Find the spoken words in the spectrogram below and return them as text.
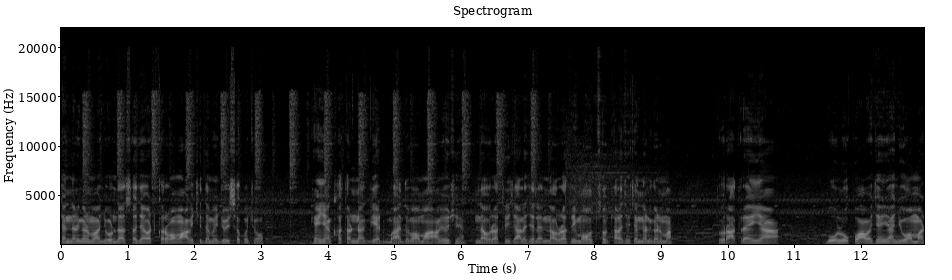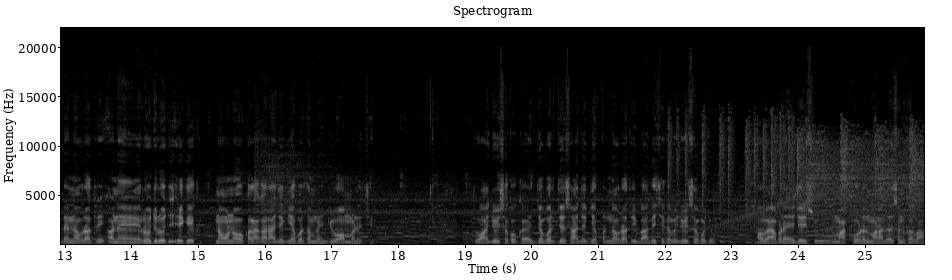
ચંદનગઢમાં જોરદાર સજાવટ કરવામાં આવી છે. તમે જોઈ શકો છો કે અહીંયા ખતરનાક ગેટ બાંધવામાં આવ્યો છે. નવરાત્રિ ચાલે છે એટલે નવરાત્રિ મહોત્સવ ચાલે છે ચંદનગઢમાં તો રાત્રે અહીંયા બહુ લોકો આવે છે અહીંયા જોવા માટે નવરાત્રિ અને રોજ રોજ એક એક નવો નવો કલાકાર આ જગ્યા પર તમને જોવા મળે છે. તો આ જોઈ શકો કે જબરજસ્ત આ જગ્યા પર નવરાત્રિ બાંધી છે, તમે જોઈ શકો છો. હવે આપણે જઈશું મા ખોડલમાના દર્શન કરવા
